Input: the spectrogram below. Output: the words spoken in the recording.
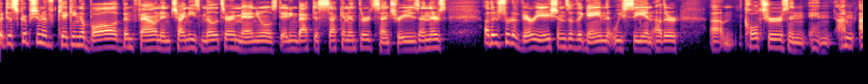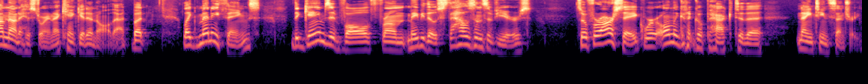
but description of kicking a ball have been found in Chinese military manuals dating back to 2nd and 3rd centuries, and there's other sort of variations of the game that we see in other um, cultures, and, and I'm, I'm not a historian, I can't get into all that, but like many things, the games evolved from maybe those thousands of years. So, for our sake, we're only going to go back to the 19th century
